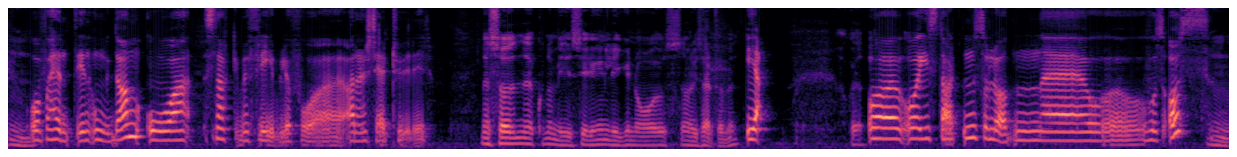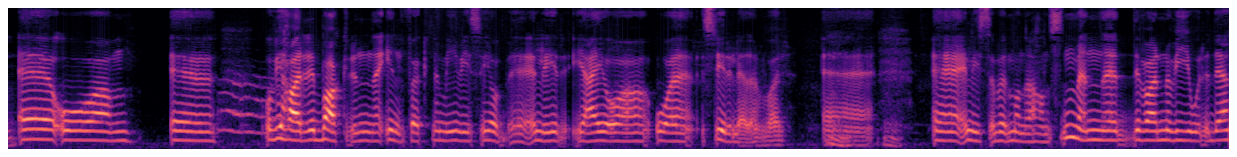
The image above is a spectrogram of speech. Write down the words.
mm. og få hente inn ungdom og snakke med frivillige og få arrangert turer. Men så den økonomistyringen ligger nå hos Norges Seilforbund? Ja. Og, og, i starten så lå den eh, hos oss. Mm. Eh, og, eh, og, vi har bakgrunn innenfor økonomi, vi som jobber, eller jeg og, og styrelederen vår. Mm. eh, Elisabeth Monrad Hansen, men eh, det var når vi gjorde det,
